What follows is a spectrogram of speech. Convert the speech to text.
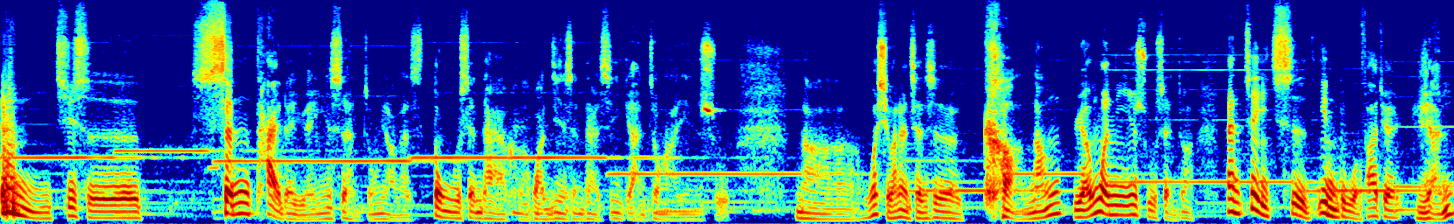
其实。生态的原因是很重要的，动物生态和环境生态是一个很重要的因素。那我喜欢的城市可能人文因素是很重要，但这一次印度我发觉人，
